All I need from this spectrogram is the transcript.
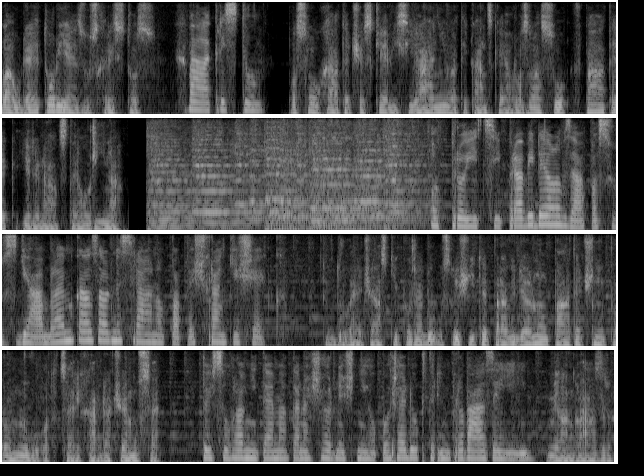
Laudetur Jezus Christus. Chvála Kristu. Posloucháte české vysílání Vatikánského rozhlasu v pátek 11. října. O trojici pravidel v zápasu s dňáblem kázal dnes ráno papež František. V druhé části pořadu uslyšíte pravidelnou páteční promluvu otce Richarda Čemuse. To jsou hlavní témata našeho dnešního pořadu, kterým provázejí Milan Glázer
